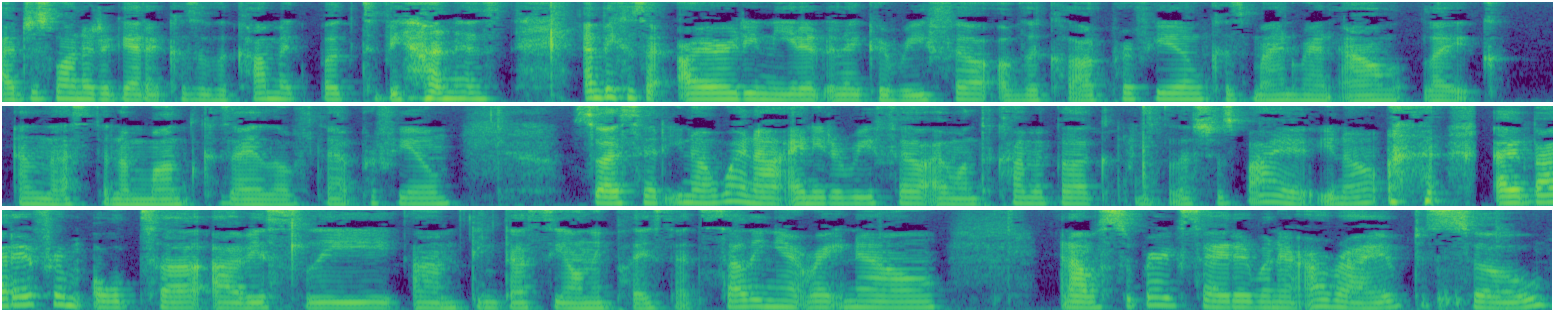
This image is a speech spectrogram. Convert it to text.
I just wanted to get it because of the comic book, to be honest. And because I already needed like a refill of the Cloud perfume because mine ran out like in less than a month because I love that perfume. So I said, you know, why not? I need a refill. I want the comic book. Let's just buy it, you know? I bought it from Ulta, obviously. I um, think that's the only place that's selling it right now. And I was super excited when it arrived. So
